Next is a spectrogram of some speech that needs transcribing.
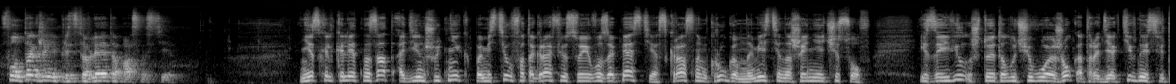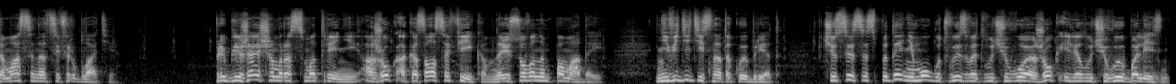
фон также не представляет опасности. Несколько лет назад один шутник поместил фотографию своего запястья с красным кругом на месте ношения часов и заявил, что это лучевой ожог от радиоактивной светомассы на циферблате. При ближайшем рассмотрении ожог оказался фейком, нарисованным помадой. Не ведитесь на такой бред. Часы с СПД не могут вызвать лучевой ожог или лучевую болезнь.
